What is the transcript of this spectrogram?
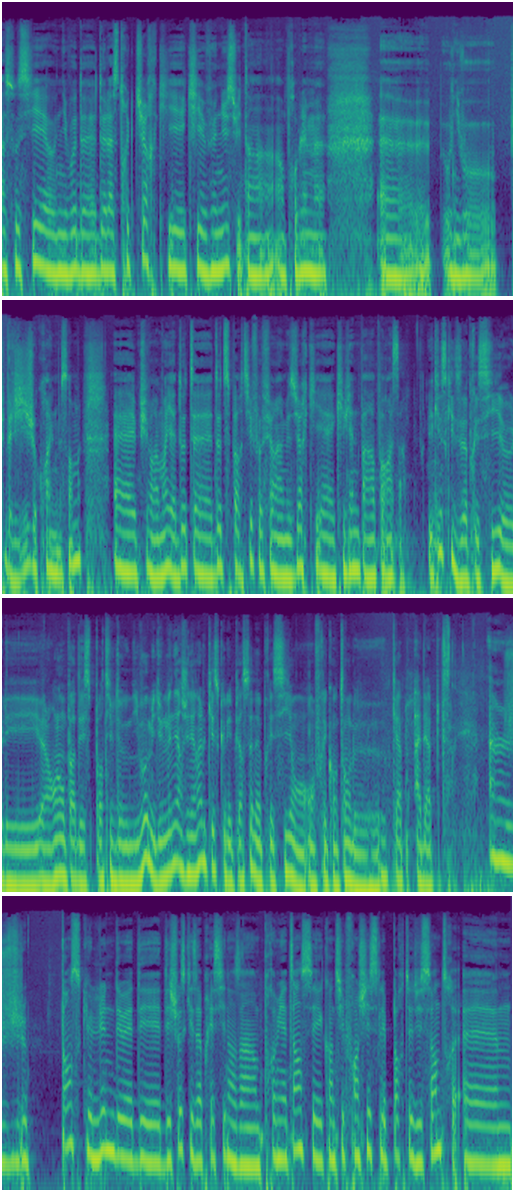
associé au niveau de, la structure qui est, qui est venu suite à un, problème euh, au niveau pubalgie, je crois, il me semble. Euh, et puis vraiment, il y a d'autres d'autres sportifs au fur et à mesure qui, qui viennent par rapport à ça. Et qu'est-ce qu'ils apprécient euh, les Alors là, on parle des sportifs de haut niveau, mais d'une manière générale, qu'est-ce que les personnes apprécient en, fréquentant le Cap Adapt? Je pense que l'une des, choses qu'ils apprécient dans un premier temps, c'est quand ils franchissent les portes du centre, euh,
